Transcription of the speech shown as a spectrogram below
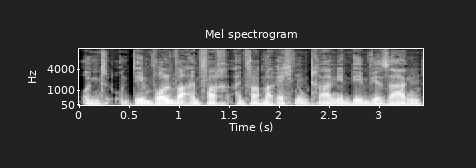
und, und dem wollen wir einfach, einfach mal Rechnung tragen, indem wir sagen,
